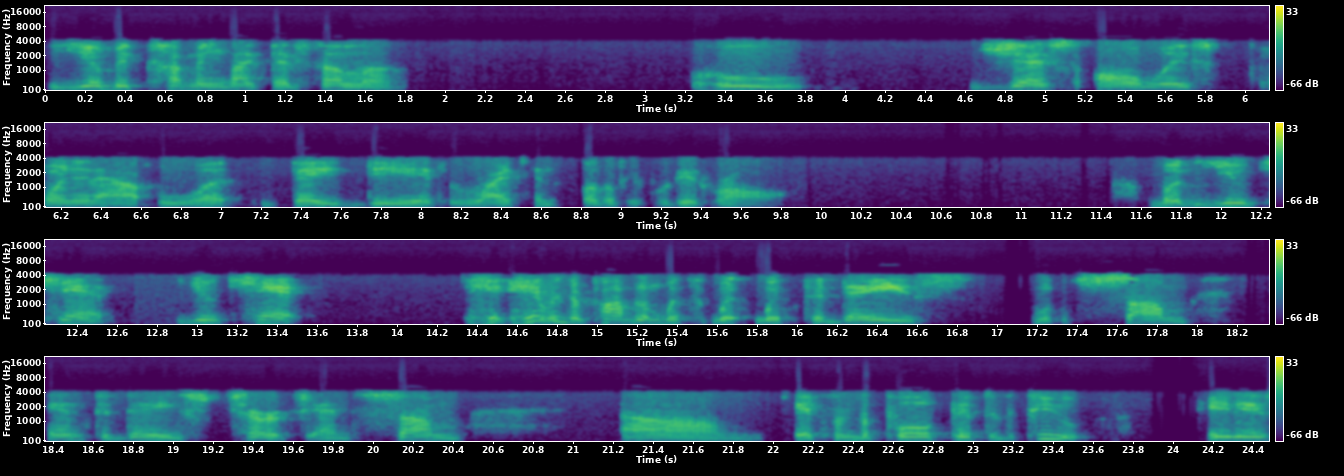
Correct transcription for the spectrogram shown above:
you're becoming like that fellow who just always pointed out what they did right and other people did wrong. But you can't, you can't. Here is the problem with, with, with today's, with some in today's church and some um, it, from the pulpit to the pew. It is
